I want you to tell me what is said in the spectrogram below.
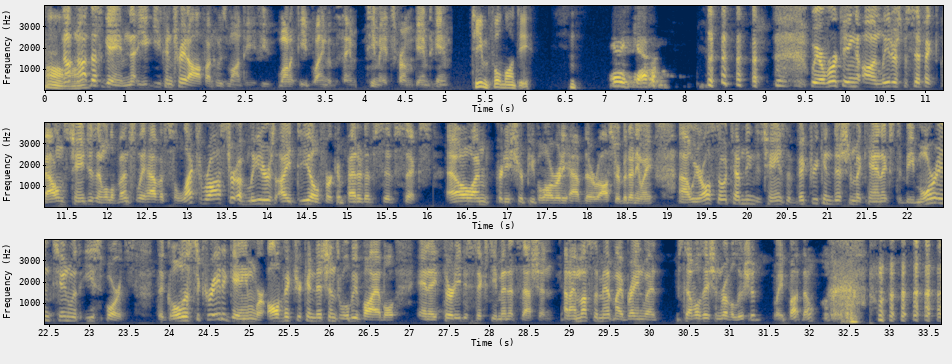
Aw. Not, not this game. You, you can trade off on who's Monty if you want to keep playing with the same teammates from game to game. Team Full Monty. There you go. we are working on leader specific balance changes and will eventually have a select roster of leaders ideal for competitive Civ 6. Oh, I'm pretty sure people already have their roster, but anyway. Uh, we are also attempting to change the victory condition mechanics to be more in tune with esports. The goal is to create a game where all victory conditions will be viable in a 30 to 60 minute session. And I must admit, my brain went, Civilization Revolution? Wait, what? No.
